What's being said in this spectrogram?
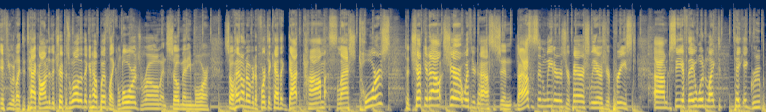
if you would like to tack on to the trip as well that they can help with, like Lourdes, Rome, and so many more. So head on over to fortecatholic.com slash tours to check it out. Share it with your diocesan diocesan leaders, your parish leaders, your priest, um, to see if they would like to take a group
